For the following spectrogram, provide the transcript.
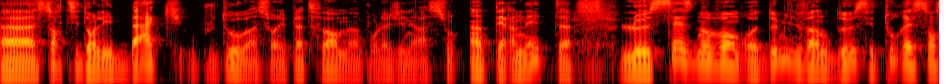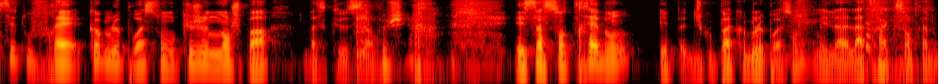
euh, sorti dans les bacs, ou plutôt hein, sur les plateformes hein, pour la génération Internet, le 16 novembre 2022. C'est tout récent, c'est tout frais, comme le poisson que je ne mange pas, parce que c'est un peu cher. Et ça sent très bon, et du coup pas comme le poisson, mais la, la track sent très bon.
